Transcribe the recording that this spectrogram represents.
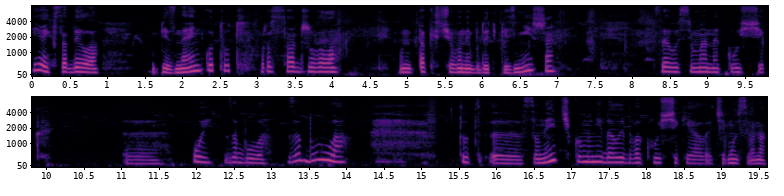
Я їх садила пізненько тут, розсаджувала. Вон- Так що вони будуть пізніше. Це ось у мене кущик. Е, ой, забула. Забула. Тут е, сонечко мені дали два кущики, але чомусь вона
